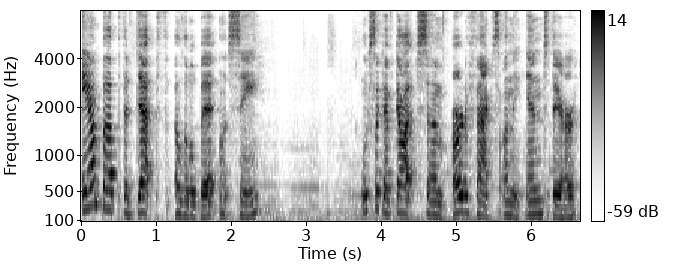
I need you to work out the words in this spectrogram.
amp up the depth a little bit. Let's see. Looks like I've got some artifacts on the end there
